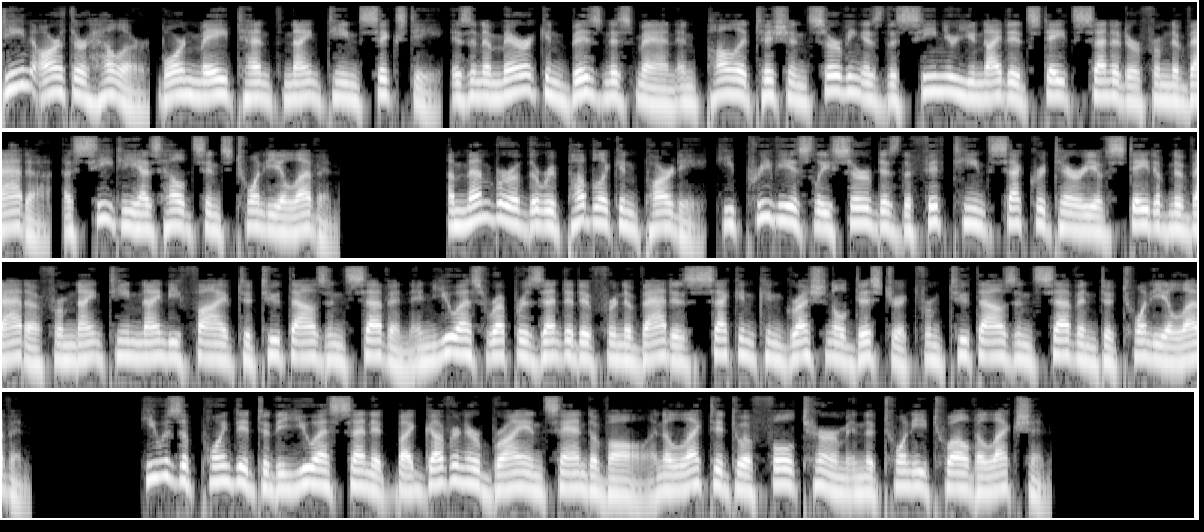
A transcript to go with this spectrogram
Dean Arthur Heller born May 10, 1960, is an American businessman and politician serving as the senior United States Senator from Nevada, a seat he has held since 2011. A member of the Republican Party, he previously served as the 15th Secretary of State of Nevada from 1995 to 2007 and U.S. Representative for Nevada's 2nd Congressional District from 2007 to 2011. He was appointed to the U.S. Senate by Governor Brian Sandoval and elected to a full term in the 2012 election.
